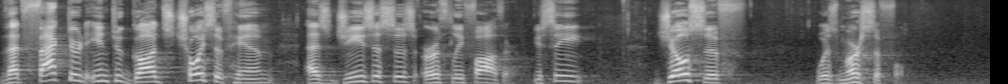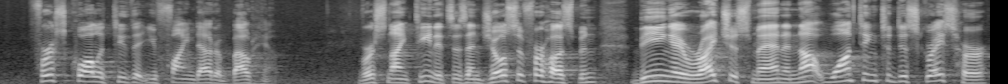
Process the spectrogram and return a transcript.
that factored into God's choice of him as Jesus' earthly father. You see, Joseph was merciful. First quality that you find out about him. Verse 19, it says, And Joseph, her husband, being a righteous man and not wanting to disgrace her,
